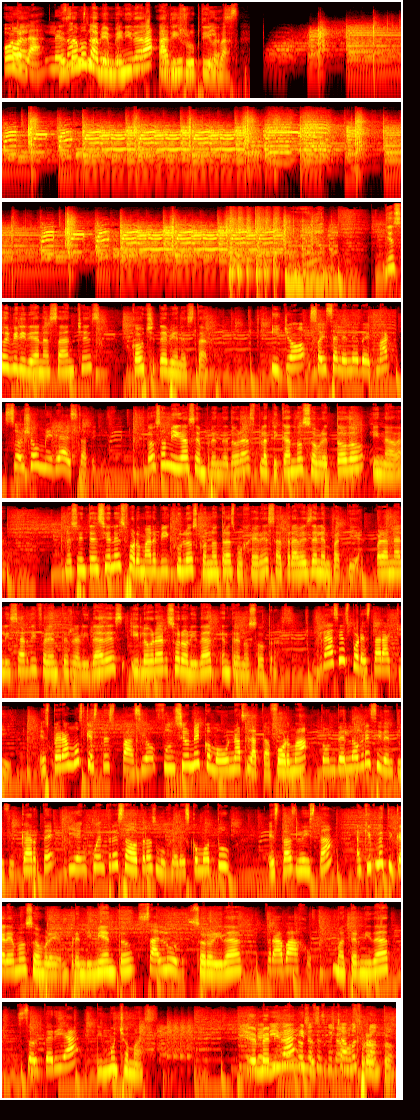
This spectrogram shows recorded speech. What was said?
Hola, les, damos, la bienvenida a Disruptivas. Yo soy Viridiana Sánchez, coach de bienestar. Y yo soy Selene Beckmar, Social Media Strategy. Dos amigas emprendedoras platicando sobre todo y nada. Nuestra intención es formar vínculos con otras mujeres a través de la empatía, para analizar diferentes realidades y lograr sororidad entre nosotras. Gracias por estar aquí. Esperamos que este espacio funcione como una plataforma donde logres identificarte y encuentres a otras mujeres como tú. ¿Estás lista? Aquí platicaremos sobre emprendimiento, salud, sororidad, trabajo, maternidad, soltería y mucho más. Bienvenida, y nos, escuchamos pronto.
